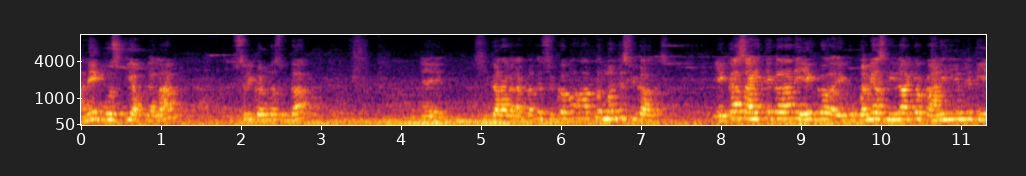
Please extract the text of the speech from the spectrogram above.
अनेक गोष्टी आपल्याला दुसरीकडनं सुद्धा जे स्वीकाराव्या लागतात ते स्वीकार आपलं मन ते स्वीकारत असतं. एका साहित्यकाराने एक एक उपन्यास लिहिला किंवा कहाणी लिहिली म्हणजे ती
